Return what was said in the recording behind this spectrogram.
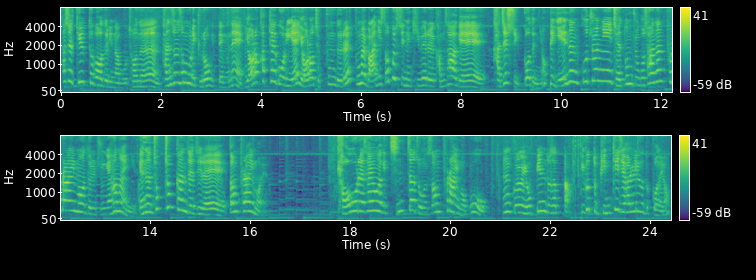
사실 유튜버들이나 뭐 저는 단순 선물이 들어오기 때문에 여러 카테고리의 여러 제품들을 정말 많이 써볼 수 있는 기회를 감사하게 가질 수 있거든요. 근데 얘는 꾸준히 제 돈 주고 사는 프라이머들 중에 하나입니다. 얘는 촉촉한 재질의 선 프라이머예요. 겨울에 사용하기 진짜 좋은 선 프라이머고 음 그리고 요 핀도 샀다. 이것도 빈티지 할리우드 거네요.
